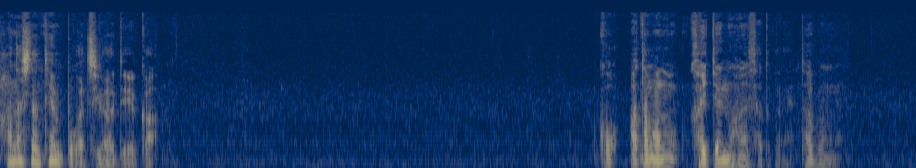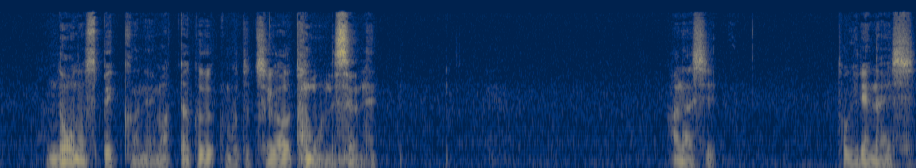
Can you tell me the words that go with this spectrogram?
話のテンポが違うというかこう頭の回転の速さとかね多分脳のスペックがね全く僕と違うと思うんですよね。話途切れないし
